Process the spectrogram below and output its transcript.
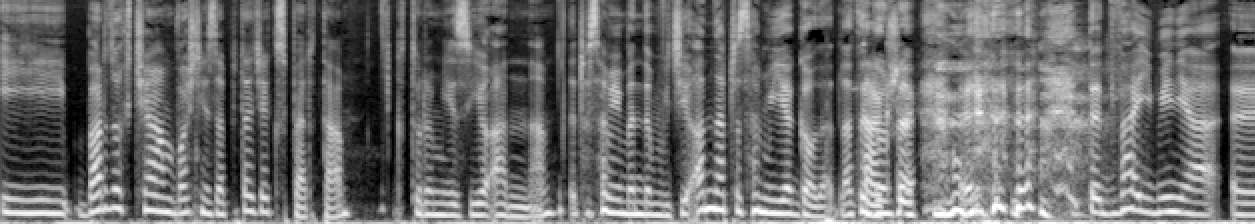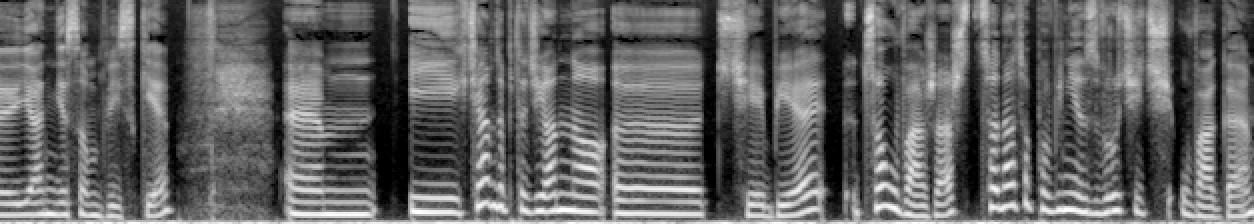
I bardzo chciałam właśnie zapytać eksperta, którym jest Joanna. Czasami będę mówić Joanna, czasami Jagoda, dlatego tak, że tak. te dwa imienia e, Joannie są bliskie. I chciałam zapytać, Joanno, e, ciebie, co uważasz, co na co powinien zwrócić uwagę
